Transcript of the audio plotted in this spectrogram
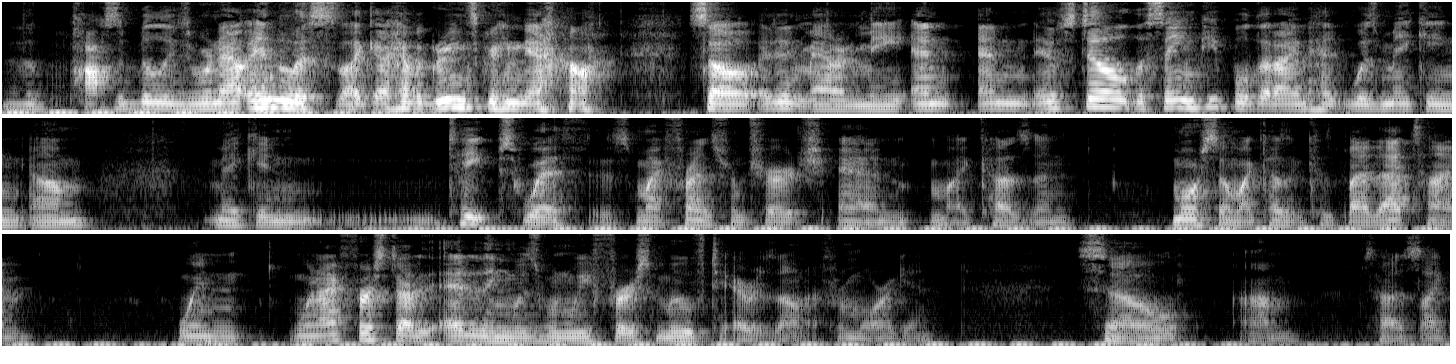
the possibilities were now endless. Like I have a green screen now, so it didn't matter to me. And and it was still the same people that I had was making um, making tapes with. Is my friends from church and my cousin, more so my cousin, because by that time, when when I first started editing was when we first moved to Arizona from Oregon. So um, so I was like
